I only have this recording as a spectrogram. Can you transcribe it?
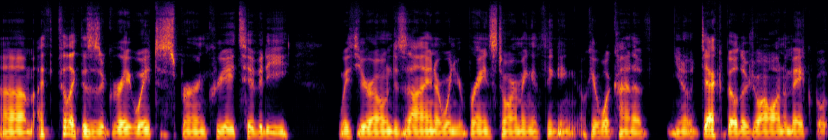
Um, I feel like this is a great way to spurn creativity with your own design or when you're brainstorming and thinking, okay, what kind of you know deck builder do I want to make? But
